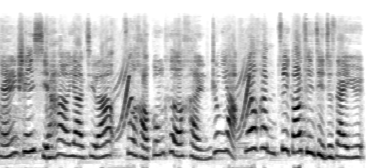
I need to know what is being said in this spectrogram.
男生喜好要记牢，做好功课很重要。撩汉的最高境界就在于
